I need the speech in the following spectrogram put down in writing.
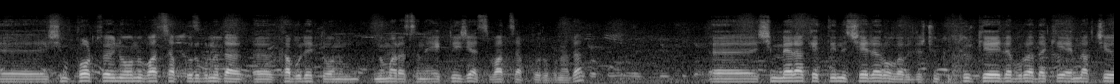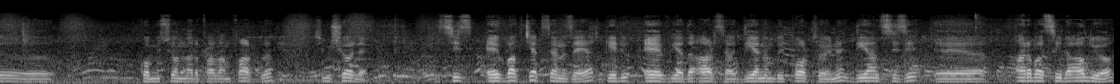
E, şimdi portföyünü onu WhatsApp grubunu da e, kabul etti. Onun numarasını ekleyeceğiz WhatsApp grubuna da. Ee, şimdi merak ettiğiniz şeyler olabilir. Çünkü Türkiye ile buradaki emlakçı e, komisyonları falan farklı. Şimdi şöyle, siz ev bakacaksanız eğer, geliyor ev ya da arsa, Diyan'ın bir portföyüne, Diyan sizi e, arabasıyla alıyor,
